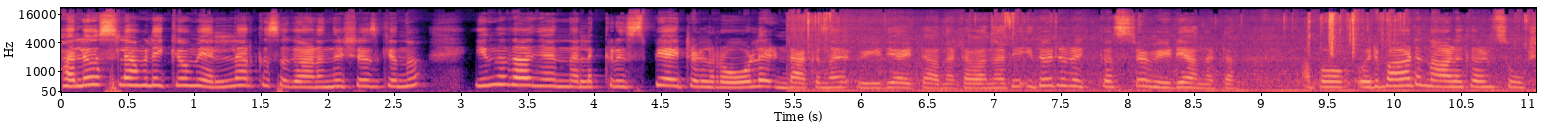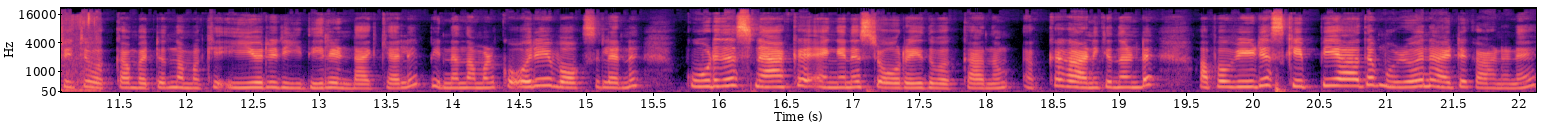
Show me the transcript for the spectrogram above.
Hello അസ്സാം വലൈക്കും എല്ലാവർക്കും സുഖമാണെന്ന് വിശ്വസിക്കുന്നു. ഇന്നതാ ഞാൻ നല്ല ക്രിസ്പി ആയിട്ടുള്ള റോൾ ഉണ്ടാക്കുന്ന വീഡിയോ ആയിട്ടാണ് കേട്ടോ വന്നത്. ഇതൊരു റിക്വസ്റ്റ് വീഡിയോ ആണ് കേട്ടോ. അപ്പോൾ ഒരുപാട് നാളുകൾ സൂക്ഷിച്ച് വെക്കാൻ പറ്റും നമുക്ക് ഈ ഒരു രീതിയിൽ ഉണ്ടാക്കിയാൽ പിന്നെ നമ്മൾക്ക് ഒരേ ബോക്സിൽ തന്നെ കൂടുതൽ സ്നാക്ക് എങ്ങനെ സ്റ്റോർ ചെയ്ത് വെക്കാമെന്നും ഒക്കെ കാണിക്കുന്നുണ്ട്. അപ്പോൾ വീഡിയോ സ്കിപ്പ് ചെയ്യാതെ മുഴുവനായിട്ട് കാണണേ.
